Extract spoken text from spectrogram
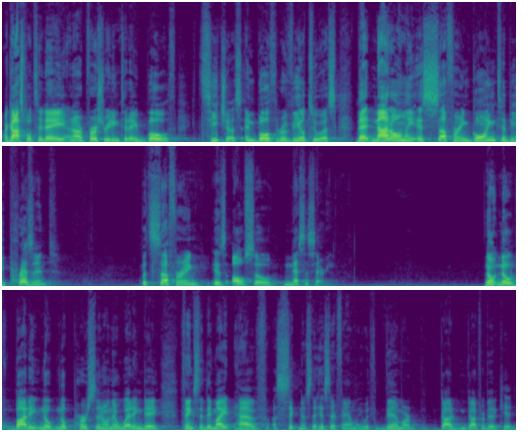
Our gospel today and our first reading today both teach us and both reveal to us that not only is suffering going to be present, but suffering is also necessary. No, nobody, no, no person on their wedding day thinks that they might have a sickness that hits their family with them or, God, God forbid, a kid.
